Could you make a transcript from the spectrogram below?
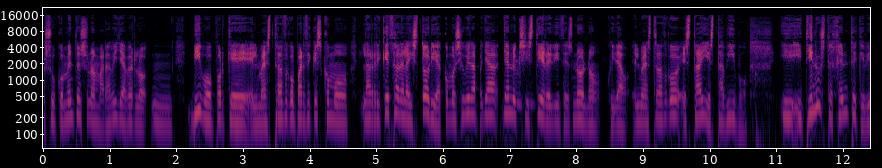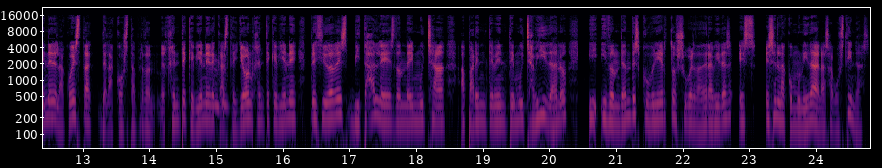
su comento es una maravilla verlo mmm, vivo, porque el maestrazgo parece que es como la riqueza de la historia, como si hubiera ya, ya no existiera. Y dices, no, no, cuidado, el maestrazgo está y está vivo. Y, y tiene usted gente que viene de la cuesta, de la costa, perdón, gente que viene de Castellón, gente que viene de ciudades vitales, donde hay mucha, aparentemente, mucha vida, ¿no? Y, y donde han descubierto su verdadera vida es, es en la comunidad de las Agustinas.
